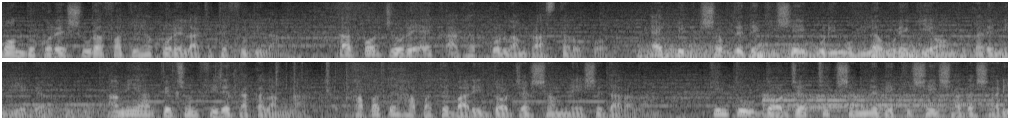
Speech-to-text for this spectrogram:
বন্ধ করে সুরা ফাতিহা পরে লাঠিতে ফু দিলাম। তারপর জোরে এক আঘাত করলাম রাস্তার উপর। এক বিকট শব্দে দেখি সেই বুড়ি মহিলা উড়ে গিয়ে অন্ধকারে মিলিয়ে গেল। আমি আর পেছন ফিরে তাকালাম না। হাঁপাতে হাঁপাতে বাড়ির দরজার সামনে এসে দাঁড়ালাম। কিন্তু দরজার ঠিক সামনে দেখি সেই সাদা শাড়ি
